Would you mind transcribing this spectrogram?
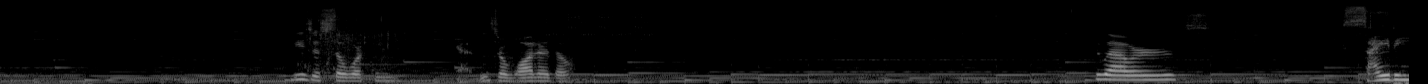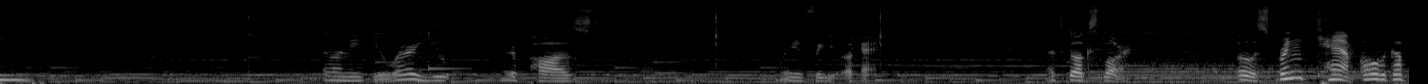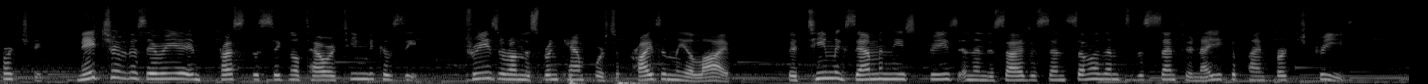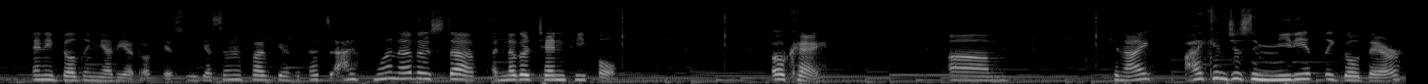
These are still working. Yeah, these are water though. Two hours. Exciting. I don't need you. Where are you? You're paused. Waiting for you. Okay. Let's go explore. Oh, spring camp. Oh, we got birch tree. Nature of this area impressed the signal tower team because the trees around the spring camp were surprisingly alive. The team examined these trees and then decided to send some of them to the center. Now you can plant birch trees. Any building yet yet. Okay, so we got 75 gear, but that's I want other stuff. Another 10 people. Okay. Um can I I can just immediately go there.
